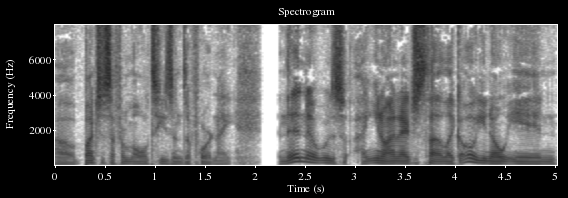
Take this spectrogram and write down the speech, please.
a bunch of stuff from old seasons of Fortnite. And then it was, you know, and I just thought like, oh, you know, in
